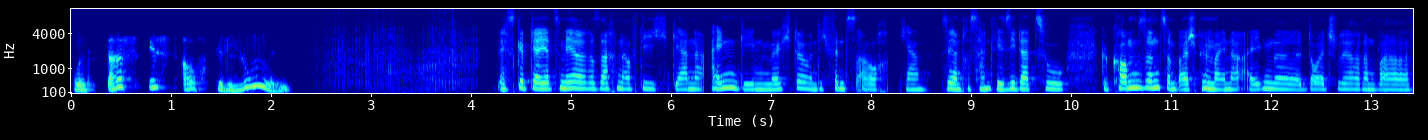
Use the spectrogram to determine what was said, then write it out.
Und das ist auch gelungen. Es gibt ja jetzt mehrere Sachen, auf die ich gerne eingehen möchte. Und ich finde es auch ja, sehr interessant, wie Sie dazu gekommen sind. Zum Beispiel meine eigene Deutschlehrerin war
